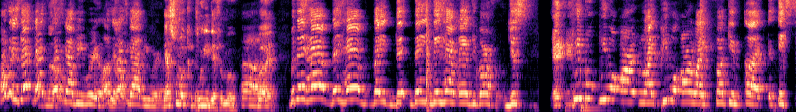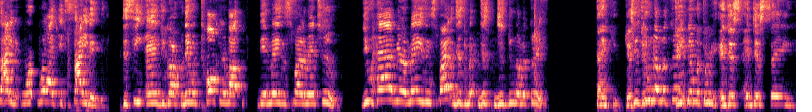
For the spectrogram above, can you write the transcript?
I think that that No. that's gotta be real. I think No. that's gotta be real. That's from a completely different movie. Uh, but But they have, they have, they, they, they, they have Andrew Garfield. Just eh, people, people are like, people are like fucking uh excited. We're, we're like excited to see Andrew Garfield. They were talking about the Amazing Spider-Man two. You have your Amazing Spider. Just, just, just do number three. thank you. Just, Just, do, do, number three. do number three and just and just say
